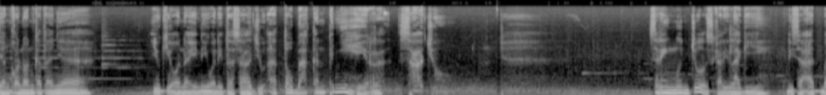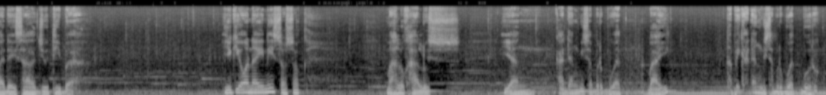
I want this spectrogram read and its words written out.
Yang konon katanya Yuki Onna ini wanita salju atau bahkan penyihir salju. Sering muncul sekali lagi di saat badai salju tiba. Yuki Onna ini sosok makhluk halus yang kadang bisa berbuat baik, tapi kadang bisa berbuat buruk.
